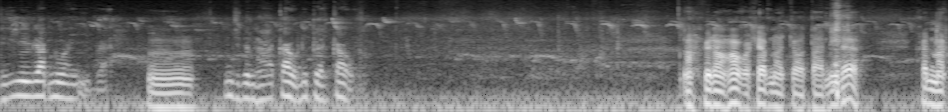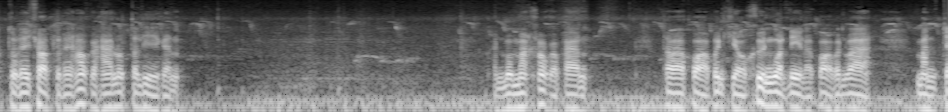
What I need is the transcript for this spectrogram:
สิอยู่รักหน่วยอีกอะอืมมันจะเป็นหาเก้าหรือแปดเก้าอะพี่น้องเฮาก็แคบหน้าจอตามนี้เด้อขั้นมักตัวใดชอบตัวใดเฮาก็หาลอตเตอรี่กันขันบ่มักเฮากับพาน แต่ว่าพ่อเพิ่นเขียวขึ้นงวดนี้ล่ะพ่อเพิ่นว่ามั่นใจ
